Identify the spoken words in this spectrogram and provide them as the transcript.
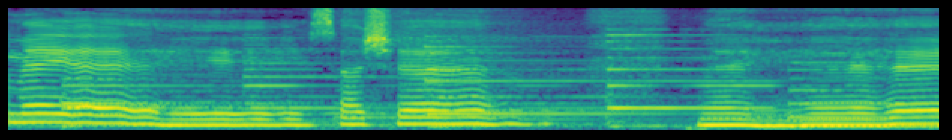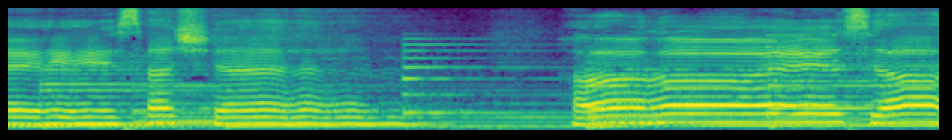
Meis Hashem, Meis Hashem, Ha'achas.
